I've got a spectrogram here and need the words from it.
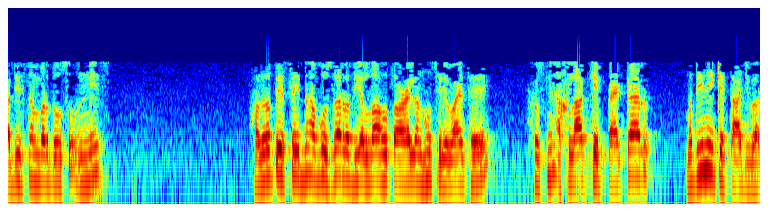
حدیث نمبر دو سو انیس۔ حضرت سیدنا ابو ذر رضی اللہ تعالی عنہ سے روایت ہے، حسن اخلاق کے پیکر، مدینے کے تاجور،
